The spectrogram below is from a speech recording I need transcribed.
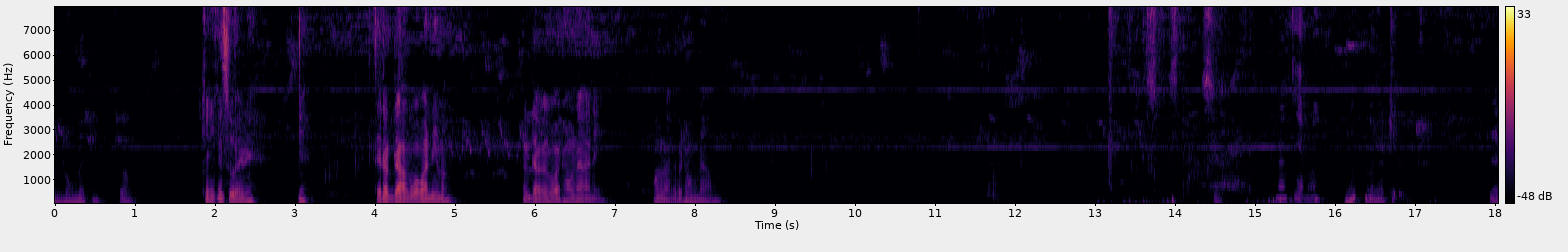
นลงไม่ถึงสวยแค่นี้ก็สวยนี่เนี่ยแต่ดักดาวก็ประมาณนี้มั้งดักดาวก็ประมาณห้องหน้านี่ ห้องหลังก็เป็นห้องน้ำน่าเกลียดไหมอืมมันน่าเก็บได้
